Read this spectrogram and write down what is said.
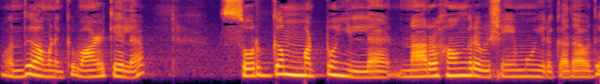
வந்து அவனுக்கு வாழ்க்கையில் சொர்க்கம் மட்டும் இல்லை நரகங்கிற விஷயமும் இருக்குது அதாவது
